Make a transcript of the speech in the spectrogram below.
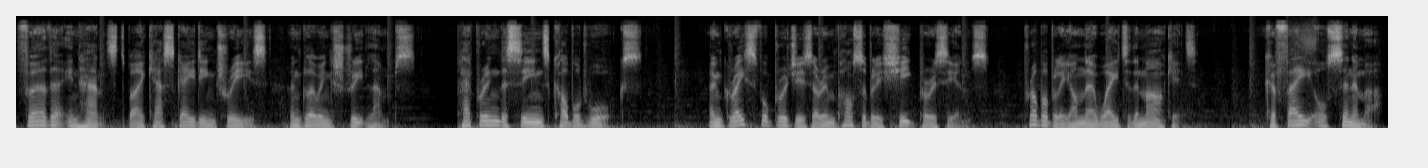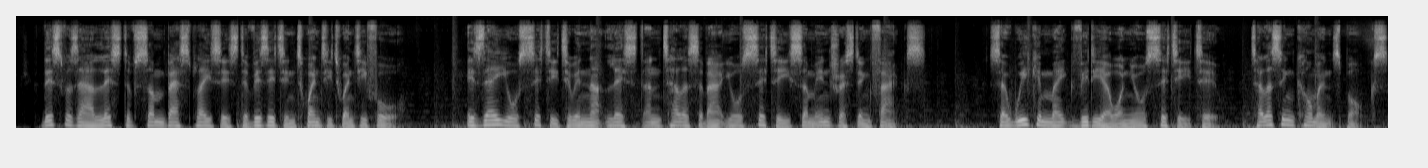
further enhanced by cascading trees and glowing street lamps, peppering the Seine's cobbled walks. And graceful bridges are impossibly chic Parisians, probably on their way to the market. Cafe or cinema. This was our list of some best places to visit in 2024. Is there your city to in that list and tell us about your city some interesting facts? So we can make video on your city too. Tell us in comments box,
